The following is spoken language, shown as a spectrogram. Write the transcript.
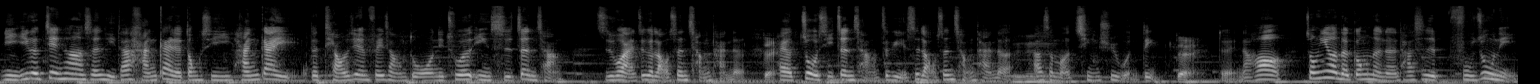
你一个健康的身体，它涵盖的东西、涵盖的条件非常多。你除了饮食正常。之外，这个老生常谈的，对还有作息正常，这个也是老生常谈的，还有什么情绪稳定，对，对，然后中药的功能呢，它是辅助你。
